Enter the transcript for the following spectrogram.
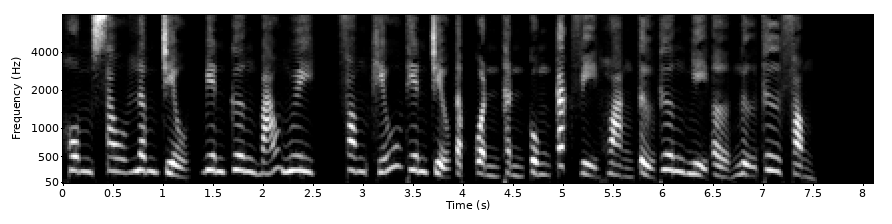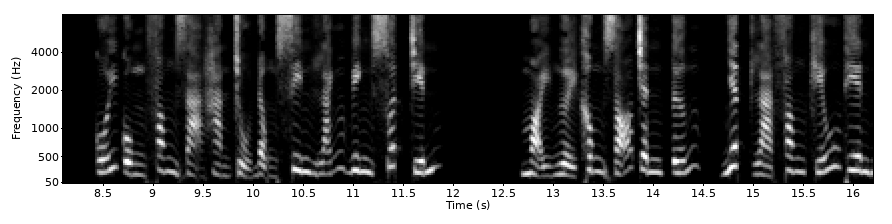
Hôm sau lâm triều, biên cương báo nguy, phong khiếu thiên triều tập quần thần cùng các vị hoàng tử thương nhị ở ngự thư phòng. Cuối cùng phong dạ hàn chủ động xin lãnh binh xuất chiến. Mọi người không rõ chân tướng, nhất là phong khiếu thiên,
